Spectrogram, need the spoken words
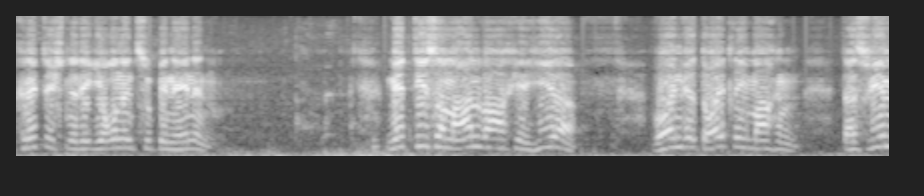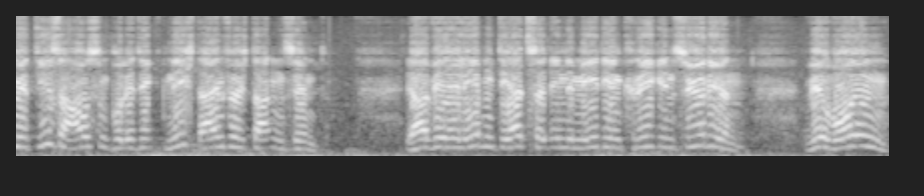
kritischen Regionen zu benennen. Mit dieser Mahnwache hier wollen wir deutlich machen, dass wir mit dieser Außenpolitik nicht einverstanden sind. Ja, wir erleben derzeit in den Medien Krieg in Syrien. Wir wollen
